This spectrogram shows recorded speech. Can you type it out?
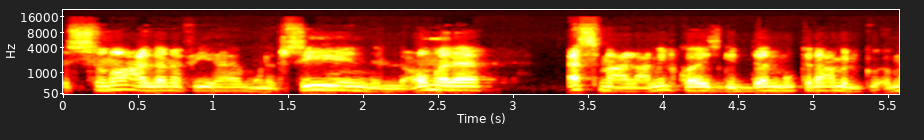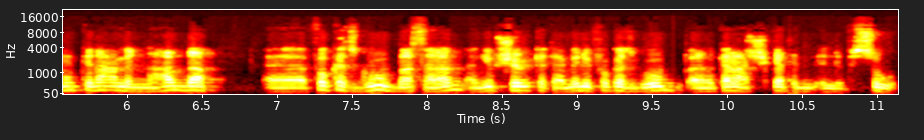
الصناعة اللي أنا فيها منافسين العملاء. أسمع العميل كويس جدا. ممكن أعمل ممكن أعمل النهارده focus group مثلا. أجيب شركة تعمل لي focus group. أنا بتكلم على الشركات اللي في السوق.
